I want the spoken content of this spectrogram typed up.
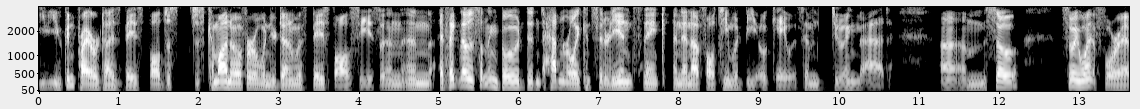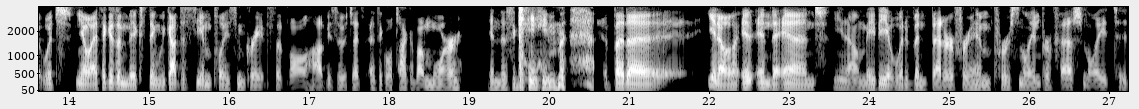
You, you can prioritize baseball. Just just come on over when you're done with baseball season. And I think that was something Bo didn't hadn't really considered. He didn't think an NFL team would be okay with him doing that. Um, so so he went for it, which you know I think is a mixed thing. We got to see him play some great football, obviously, which I, th- I think we'll talk about more in this game. but uh, you know, in, in, the end, you know, maybe it would have been better for him personally and professionally to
